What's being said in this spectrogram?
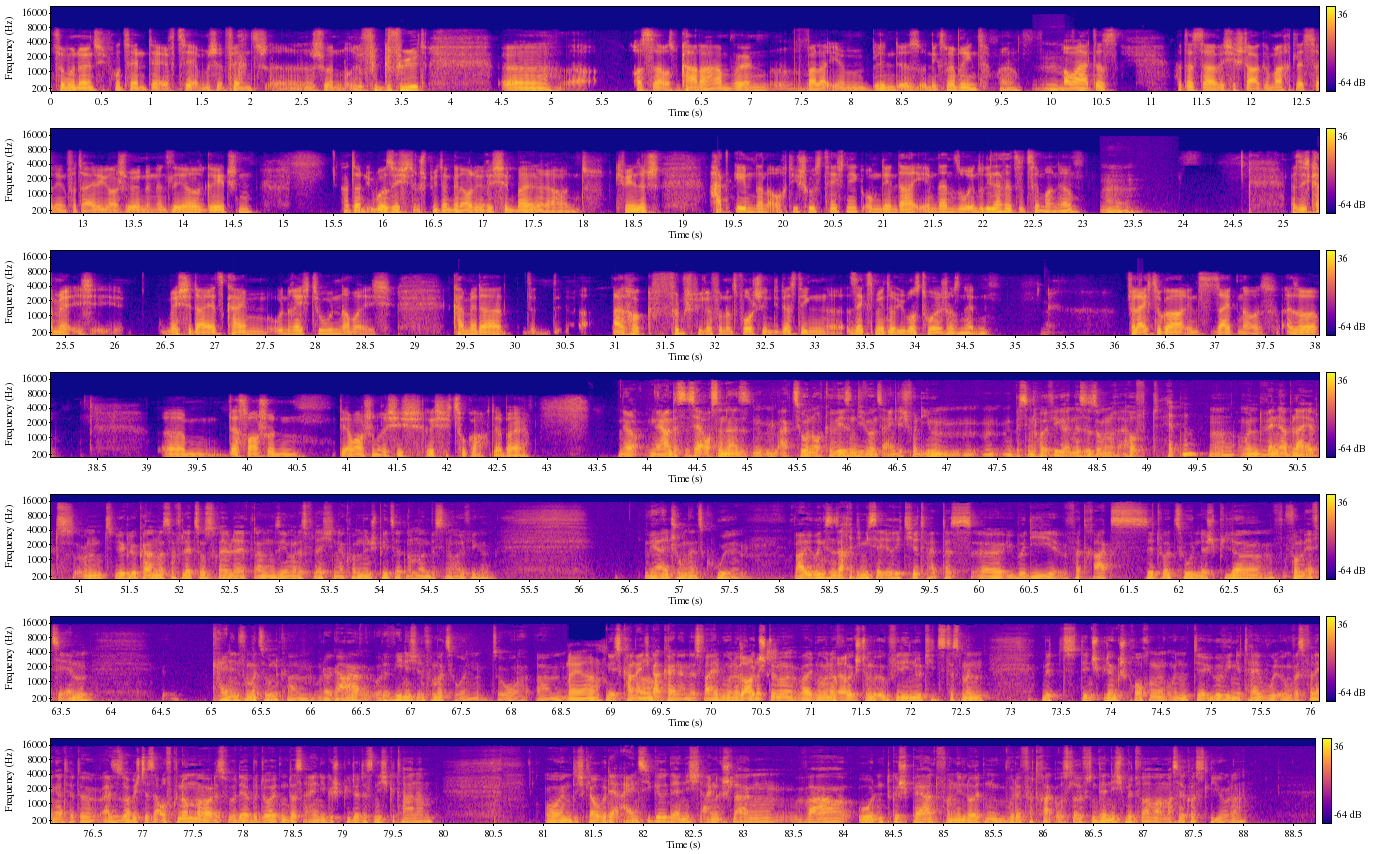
95 äh, Prozent der FCM-Fans äh, schon gefühlt äh, aus, aus dem Kader haben wollen, weil er eben blind ist und nichts mehr bringt. Ja. Mhm. Aber er hat das, hat das da richtig stark gemacht, lässt er den Verteidiger schön ins Leere grätschen, hat dann Übersicht und spielt dann genau den richtigen Ball. Ja, und Quesic hat eben dann auch die Schusstechnik, um den da eben dann so into die Latte zu zimmern. Ja. Mhm. Also ich kann mir, ich möchte da jetzt keinem Unrecht tun, aber ich kann mir da ad hoc fünf Spieler von uns vorstellen, die das Ding sechs Meter übers Tor geschossen hätten. Vielleicht sogar ins Seitenaus. Also ähm, das war schon, der war schon richtig, richtig Zucker, der Ball. Ja, ja, und das ist ja auch so eine Aktion auch gewesen, die wir uns eigentlich von ihm ein bisschen häufiger in der Saison noch erhofft hätten. Ne? Und wenn er bleibt und wir Glück haben, dass er verletzungsfrei bleibt, dann sehen wir das vielleicht in der kommenden Spielzeit noch mal ein bisschen häufiger. Wäre halt schon ganz cool. War übrigens eine Sache, die mich sehr irritiert hat, dass äh, über die Vertragssituation der Spieler vom FCM keine Informationen kamen oder gar oder wenig Informationen. So, ähm, naja, nee, es kam eigentlich ja. gar keine. Es war halt nur eine Volksstimme, weil nur eine ja. Volksstimme irgendwie die Notiz, dass man mit den Spielern gesprochen und der überwiegende Teil wohl irgendwas verlängert hätte. Also so habe ich das aufgenommen, aber das würde ja bedeuten, dass einige Spieler das nicht getan haben. Und ich glaube, der einzige, der nicht angeschlagen war und gesperrt von den Leuten, wo der Vertrag ausläuft und der nicht mit war, war Marcel Kostli, oder?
